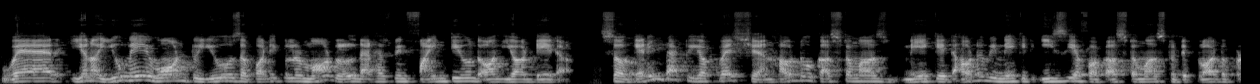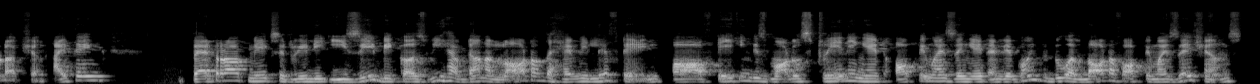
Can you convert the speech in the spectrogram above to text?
where you know you may want to use a particular model that has been fine-tuned on your data so getting back to your question how do customers make it how do we make it easier for customers to deploy to production i think Bedrock makes it really easy because we have done a lot of the heavy lifting of taking these models, training it, optimizing it, and we're going to do a lot of optimizations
